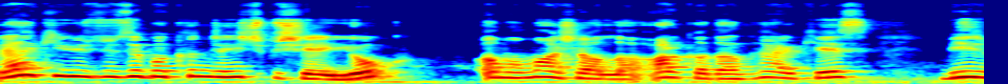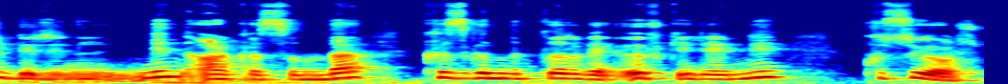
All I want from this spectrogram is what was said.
Belki yüz yüze bakınca hiçbir şey yok ama maşallah arkadan herkes birbirinin arkasında kızgınlıkları ve öfkelerini kusuyor.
